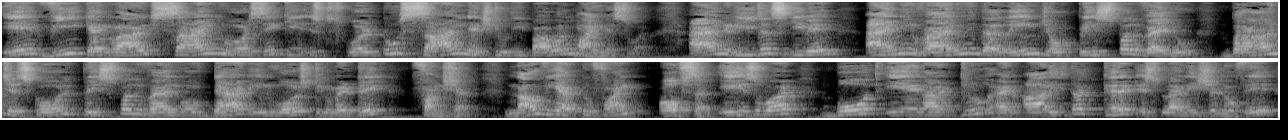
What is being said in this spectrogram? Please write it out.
a we can write sine inverse A is equal to sine h to the power minus 1 and regions given any value in the range of principal value branch is called principal value of that inverse trigonometric function. Now we have to find option. A is what? Both A and R true and R is the correct explanation of A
